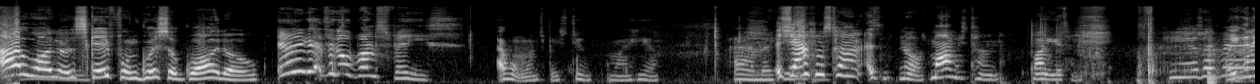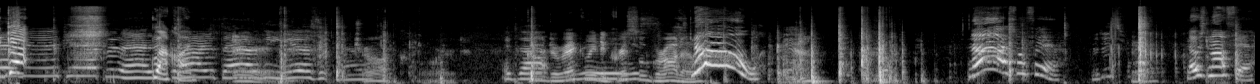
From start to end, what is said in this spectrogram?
I want to escape from Gristle Grotto. And I get to go run space. I want one space too. I'm right here. Um, It's Jasmine's turn. It's, no, it's Mommy's turn. Mommy, your turn. Here's a What are you gonna get? get? Draw a card. Draw a card. Go directly to Gristle Grotto. No! Yeah, No, that's not fair. it is fair. No, it's not fair.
